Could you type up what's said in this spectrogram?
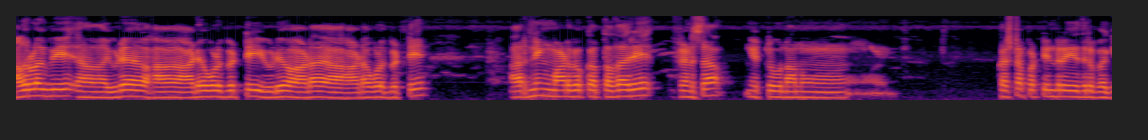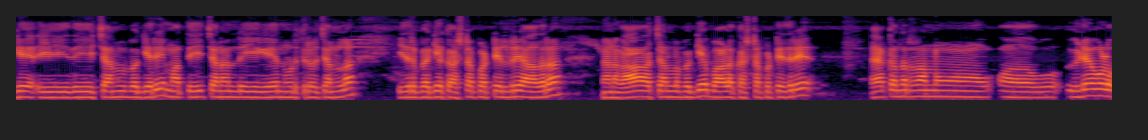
ಅದ್ರೊಳಗೆ ಭೀ ವಿಡಿಯೋ ಆಡಿಯೋಗಳು ಬಿಟ್ಟು ವಿಡಿಯೋ ಹಾಡ, ಹಾಡೋಗಳು ಬಿಟ್ಟು ಅರ್ನಿಂಗ್ ಮಾಡ್ಬೇಕಂತದ ರೀ ಫ್ರೆಂಡ್ಸ ಇಟ್ಟು ನಾನು ಕಷ್ಟಪಟ್ಟಿನಿ ರೀ ಇದ್ರ ಬಗ್ಗೆ ಇದು ಈ ಚಾನಲ್ ಬಗ್ಗೆ ರೀ. ಮತ್ತು ಈ ಚಾನಲ್ ಈಗ ಏನು ನೋಡ್ತಿರೋ ಚಾನಲ್ ಇದ್ರ ಬಗ್ಗೆ ಕಷ್ಟಪಟ್ಟಿಲ್ಲ ರೀ ಆದ್ರೆ ನನಗೆ ಆ ಚಾನಲ್ ಬಗ್ಗೆ ಭಾಳ ಕಷ್ಟಪಟ್ಟಿದ್ರಿ. ಯಾಕಂದ್ರೆ ನಾನು ವಿಡಿಯೋಗಳು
